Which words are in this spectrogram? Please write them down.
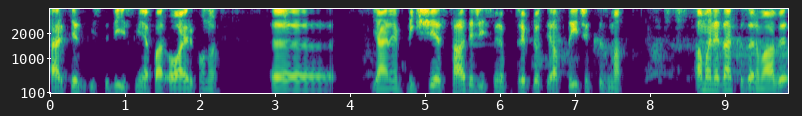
herkes istediği ismi yapar. O ayrı konu. Eee, yani bir kişiye sadece ismini Future Pilot yaptığı için kızmam. Ama neden kızarım abi?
